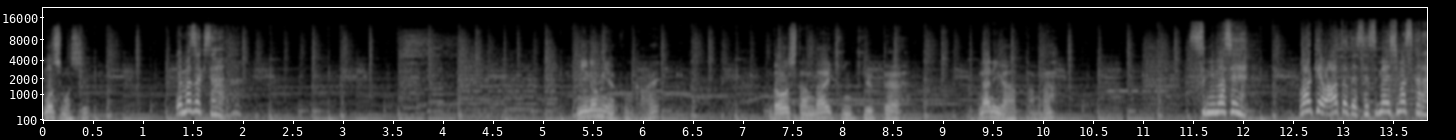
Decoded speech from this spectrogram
もしもし？山崎さん。二宮君かい？どうしたんだい？緊急って。何があったんだ？すみません。訳は後で説明しますから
